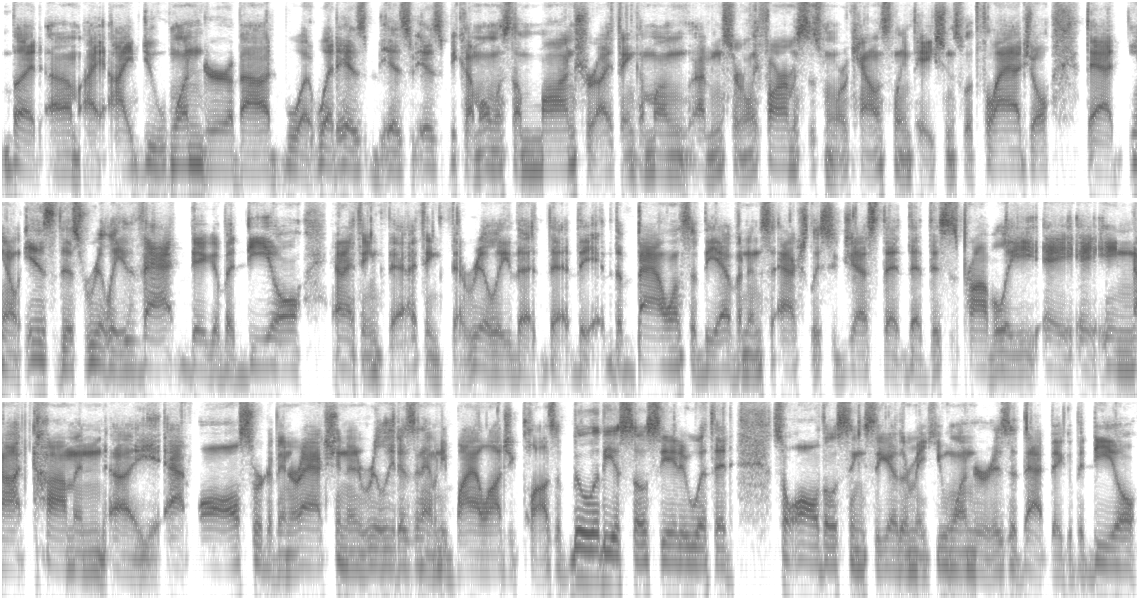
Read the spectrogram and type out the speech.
But um, I, I, do wonder about what what has is is become almost a mantra. I think among I mean certainly pharmacists when we're counseling patients with Flagyl that you know is this really that big of a deal? And I think that I think that really the the the, the balance of the evidence actually suggests that that this is probably a, a, a not common uh, at all sort of interaction and it really doesn't have any biologic plausibility associated with it. So all those things together make you wonder: is it that big of a deal?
